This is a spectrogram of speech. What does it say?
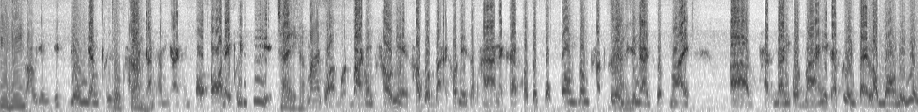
อือฮึ เรายังยึดโยงยังพึ่งถูกต้พาองการทำงานของสสในพื้นที่ ใช่ครับ มากกว่าบทบาทของเขาเนี่ยเขาบทบาทเขาในสภานะครับเขาต้องปกป้องต้องขับเคลื่อนใช่ พิจารณากฎหมายอ่าผลักดันกฎหมายให้กับเคลื่อนแต่เรามองในเรื่อง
